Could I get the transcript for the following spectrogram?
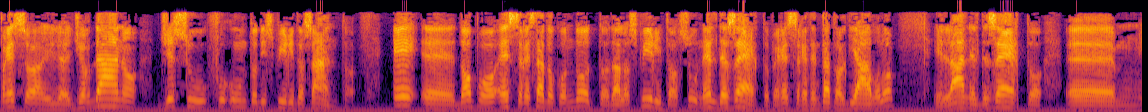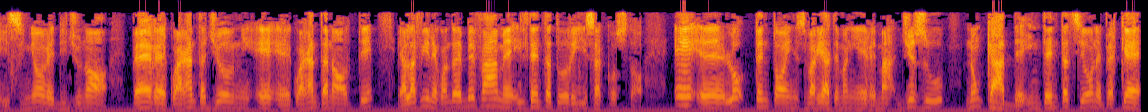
presso il Giordano Gesù fu unto di Spirito Santo e eh, dopo essere stato condotto dallo Spirito su nel deserto per essere tentato al diavolo, e là nel deserto eh, il Signore digiunò per 40 giorni e 40 notti e alla fine quando ebbe fame il tentatore gli si accostò e eh, lo tentò in svariate maniere, ma Gesù non cadde in tentazione perché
